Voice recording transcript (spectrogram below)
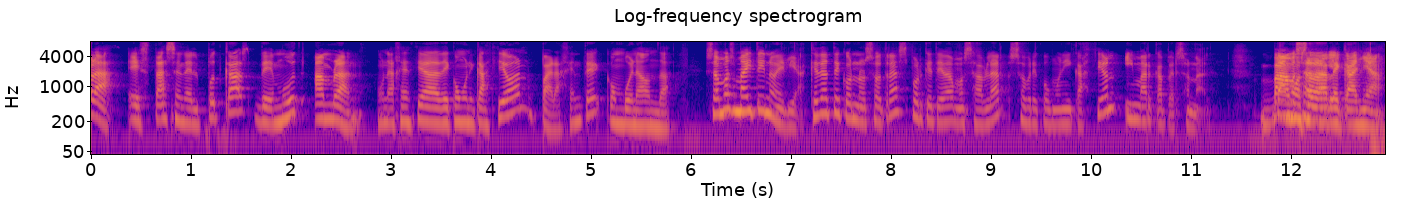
Hola, estás en el podcast de Mood and Brand, una agencia de comunicación para gente con buena onda. Somos Maite y Noelia. Quédate con nosotras porque te vamos a hablar sobre comunicación y marca personal. Vamos, a darle caña.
